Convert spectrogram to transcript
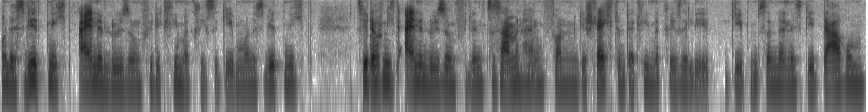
Und es wird nicht eine Lösung für die Klimakrise geben und es wird nicht es wird auch nicht eine Lösung für den Zusammenhang von Geschlecht und der Klimakrise geben, sondern es geht darum,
